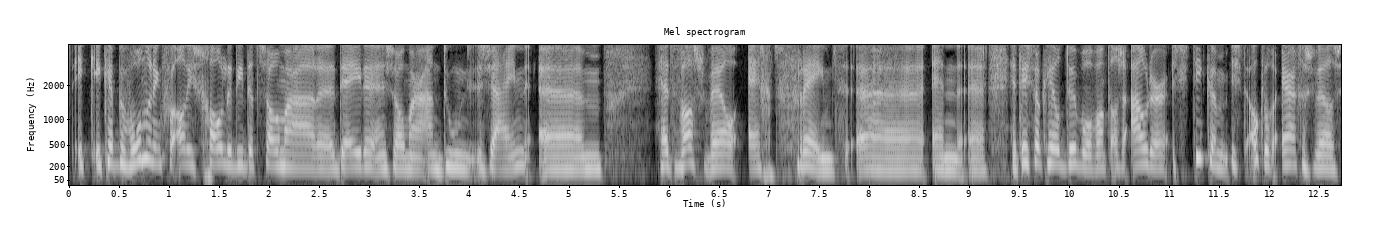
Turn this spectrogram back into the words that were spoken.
Ik, ik heb bewondering voor al die scholen die dat zomaar uh, deden en zomaar aan doen zijn. Um, het was wel echt vreemd. Uh, en uh, het is ook heel dubbel, want als ouder, stiekem is het ook nog ergens wel eens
